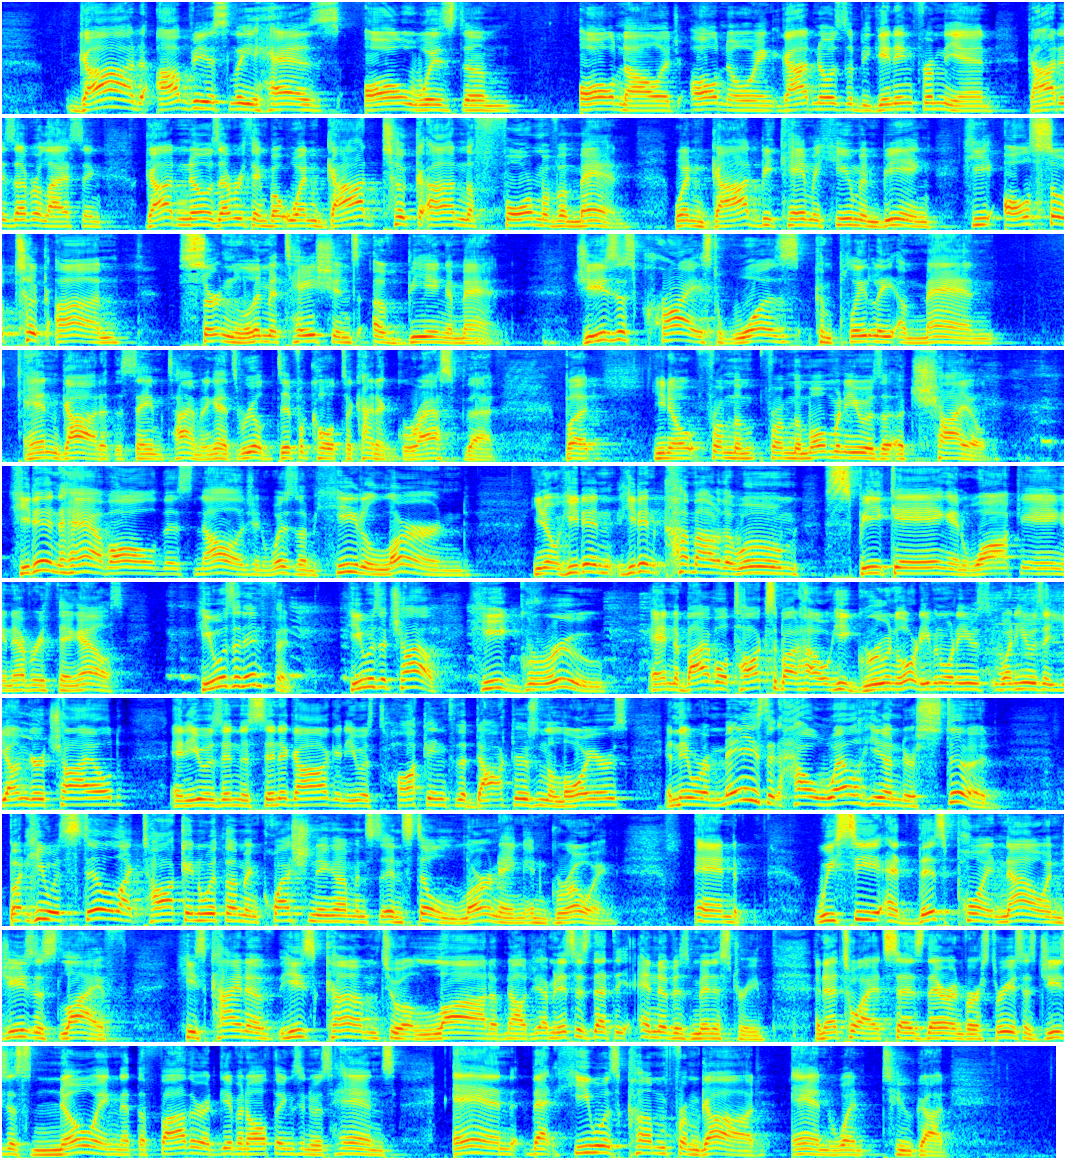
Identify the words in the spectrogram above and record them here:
God obviously has all wisdom, all knowledge, all knowing. God knows the beginning from the end. God is everlasting. God knows everything. But when God took on the form of a man, when God became a human being, he also took on certain limitations of being a man. Jesus Christ was completely a man and God at the same time. And again, it's real difficult to kind of grasp that. But you know, from the, from the moment he was a, a child. He didn't have all this knowledge and wisdom. He learned, you know, he didn't, he didn't come out of the womb speaking and walking and everything else. He was an infant. He was a child. He grew. And the Bible talks about how he grew in the Lord. Even when he was, when he was a younger child and he was in the synagogue and he was talking to the doctors and the lawyers. And they were amazed at how well he understood but he was still like talking with them and questioning them and, and still learning and growing. And we see at this point now in Jesus' life, he's kind of he's come to a lot of knowledge i mean this is at the end of his ministry and that's why it says there in verse 3 it says jesus knowing that the father had given all things into his hands and that he was come from god and went to god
